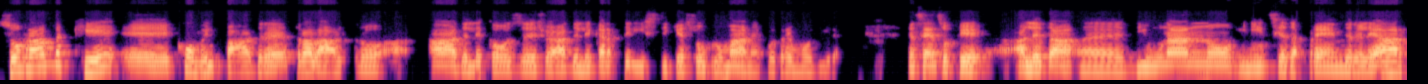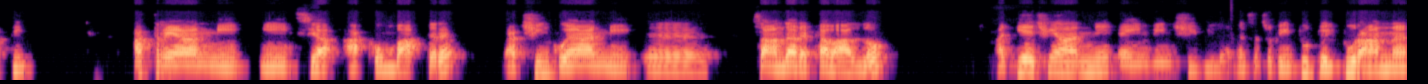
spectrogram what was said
Sohrab che come il padre, tra l'altro, ha delle cose, cioè ha delle caratteristiche sovrumane, potremmo dire nel senso che all'età eh, di un anno inizia ad apprendere le arti, a tre anni inizia a combattere, a cinque anni eh, sa andare a cavallo, a dieci anni è invincibile, nel senso che in tutto il Turan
